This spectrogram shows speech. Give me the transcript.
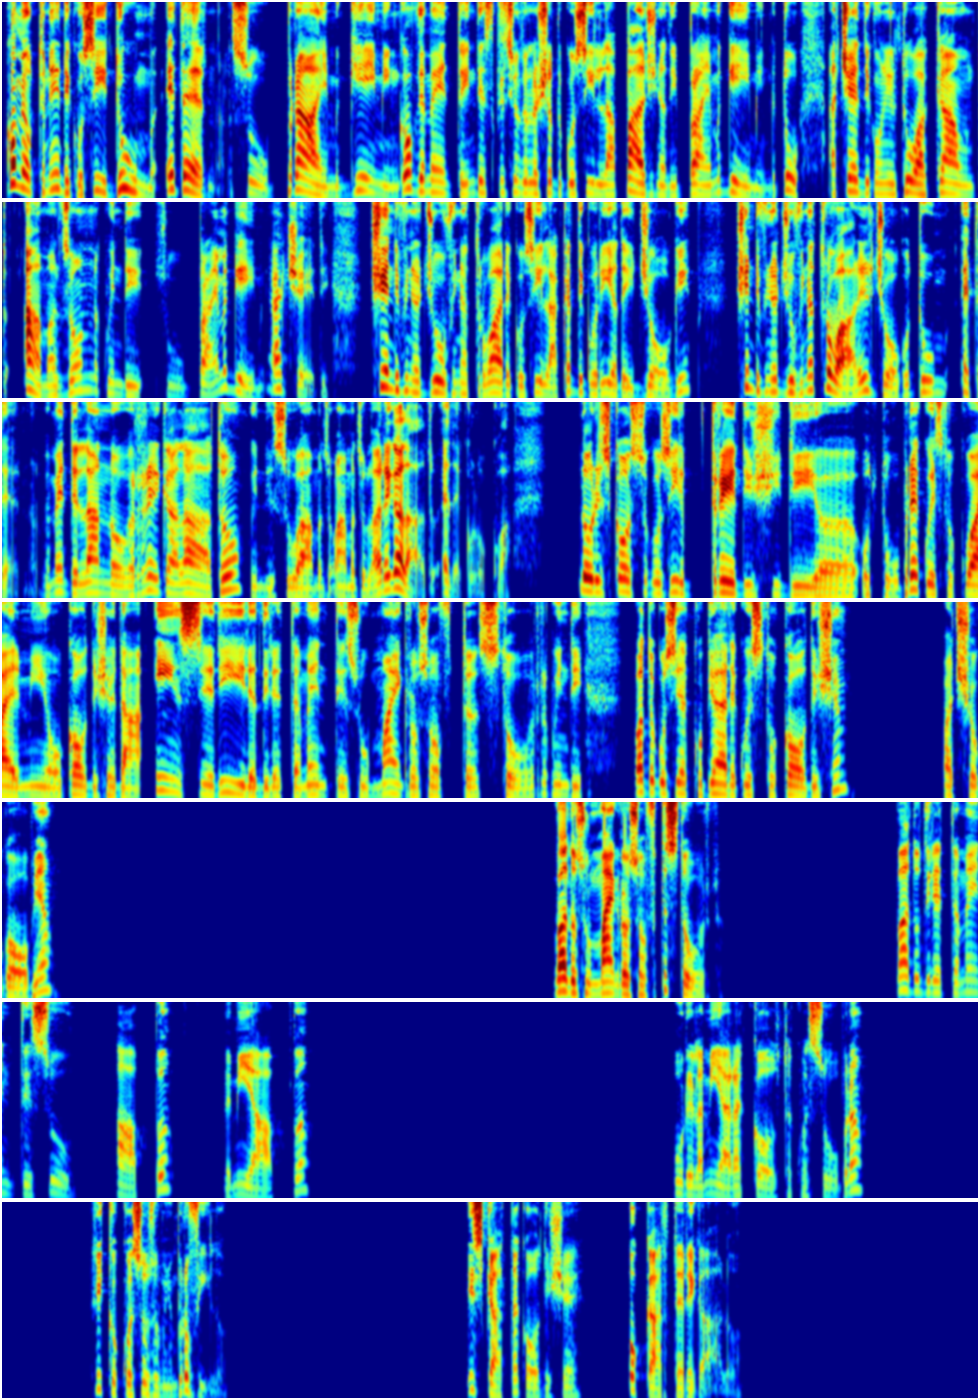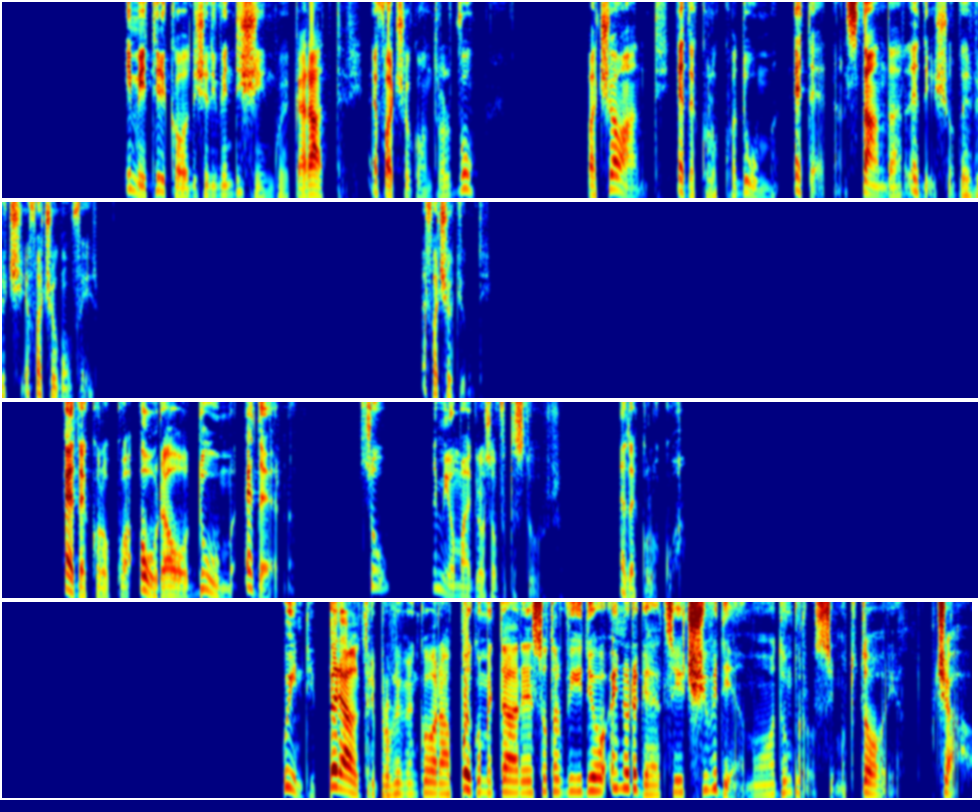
Come ottenere così Doom Eternal su Prime Gaming? Ovviamente in descrizione ho lasciato così la pagina di Prime Gaming. Tu accedi con il tuo account Amazon, quindi su Prime Gaming, accedi, scendi fino a giù fino a trovare così la categoria dei giochi, scendi fino a giù fino a trovare il gioco Doom Eternal. Ovviamente l'hanno regalato, quindi su Amazon, Amazon l'ha regalato ed eccolo qua. L'ho riscosso così il 13 di uh, ottobre. Questo qua è il mio codice da inserire direttamente su Microsoft Store. Quindi vado così a copiare questo codice. Faccio copia. Vado su Microsoft Store. Vado direttamente su app, le mie app pure la mia raccolta qua sopra. Clicco qua su sul mio profilo. Riscatta codice o carte regalo. Immetti il codice di 25 caratteri e faccio CTRL V. Faccio avanti ed eccolo qua Doom Eternal Standard Edition per PC e faccio conferma. E faccio chiudi. Ed eccolo qua, ora ho Doom Eternal su il mio Microsoft Store. Ed eccolo qua. Quindi, per altri problemi ancora, puoi commentare sotto al video e noi ragazzi ci vediamo ad un prossimo tutorial. Ciao!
